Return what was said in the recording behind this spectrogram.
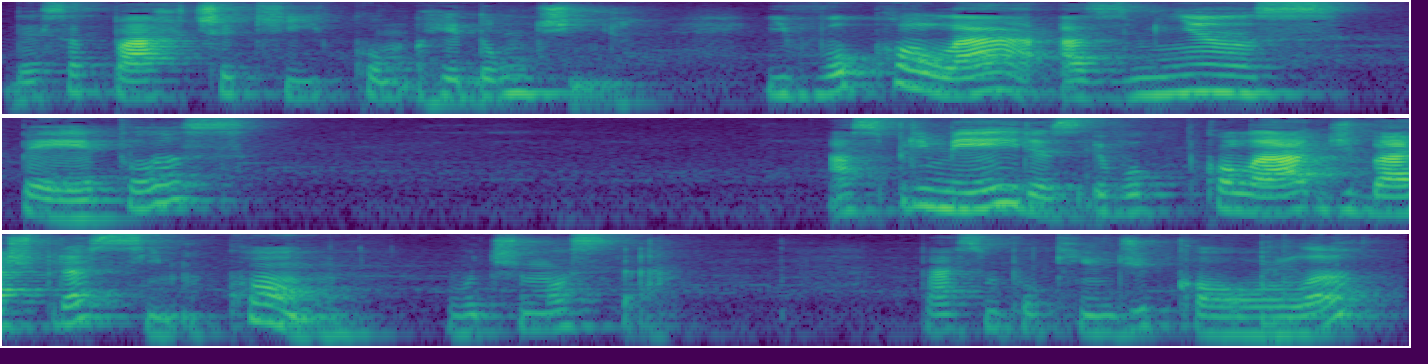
dessa parte aqui com, redondinha. E vou colar as minhas pétalas. As primeiras eu vou colar de baixo para cima. Como? Vou te mostrar. Passa um pouquinho de cola.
